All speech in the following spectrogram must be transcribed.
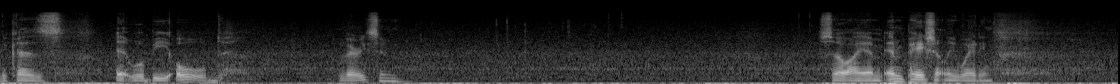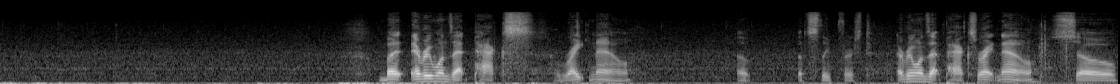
Because it will be old very soon. So I am impatiently waiting. But everyone's at PAX right now. Oh, let's sleep first. Everyone's at PAX right now, so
